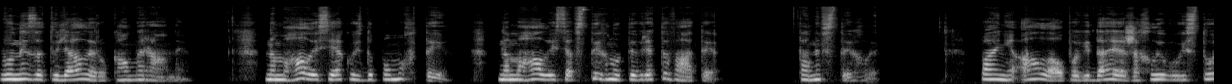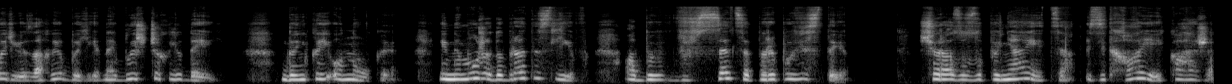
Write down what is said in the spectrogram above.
Вони затуляли руками рани, намагалися якось допомогти, намагалися встигнути врятувати, та не встигли. Пані Алла оповідає жахливу історію загибелі найближчих людей, доньки й онуки, і не може добрати слів, аби все це переповісти. Щоразу зупиняється, зітхає і каже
